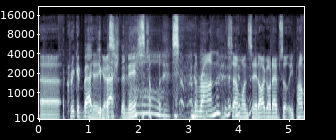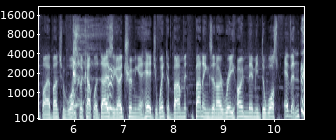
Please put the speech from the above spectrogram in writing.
Uh, A cricket bat, you you bash the nest. And run. Someone said, I got absolutely pumped by a bunch of wasps a couple of days ago trimming a hedge. Went to Bum- Bunnings and I rehomed them into wasp heaven.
